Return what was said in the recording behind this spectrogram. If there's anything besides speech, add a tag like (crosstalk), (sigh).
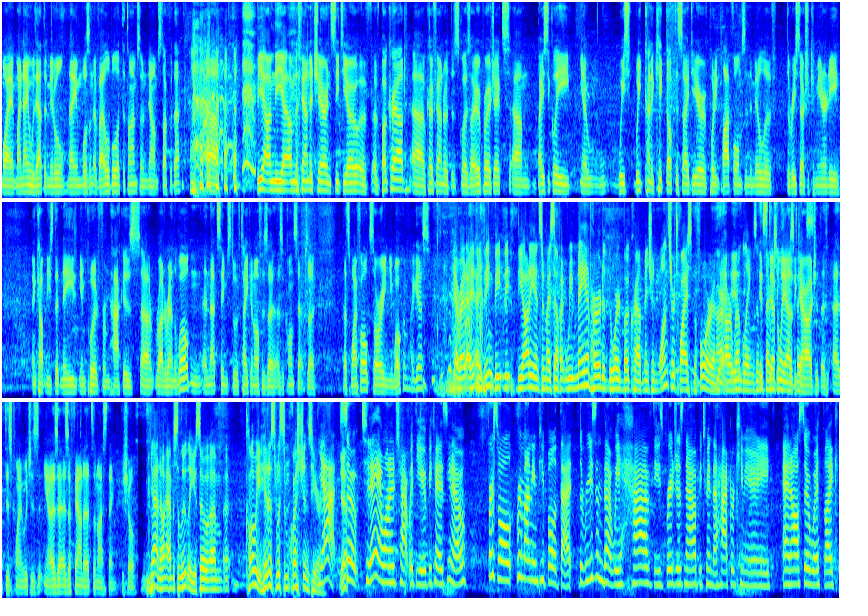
my, my name without the middle name wasn't available at the time, so now I'm stuck with that. (laughs) Uh, but yeah, I'm the uh, I'm the founder, chair, and CTO of, of Bugcrowd, uh, co-founder of the Disclose.io project. Um, basically, you know, we we kind of kicked off this idea of putting platforms in the middle of the researcher community and companies that need input from hackers uh, right around the world, and, and that seems to have taken off as a, as a concept. So that's my fault. Sorry, and you're welcome, I guess. (laughs) yeah, right. I, I think the, the, the, audience and myself, we may have heard of the word bug crowd mentioned once or twice before in yeah, our, our it, rumblings. it's definitely out of the garage at, the, at, this point, which is, you know, as a, as a founder, that's a nice thing for sure. yeah, no, absolutely. So, um, uh, Chloe, hit us with some questions here. Yeah. yeah. So today I want to chat with you because, you know, first of all, reminding people that the reason that we have these bridges now between the hacker community and also with like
